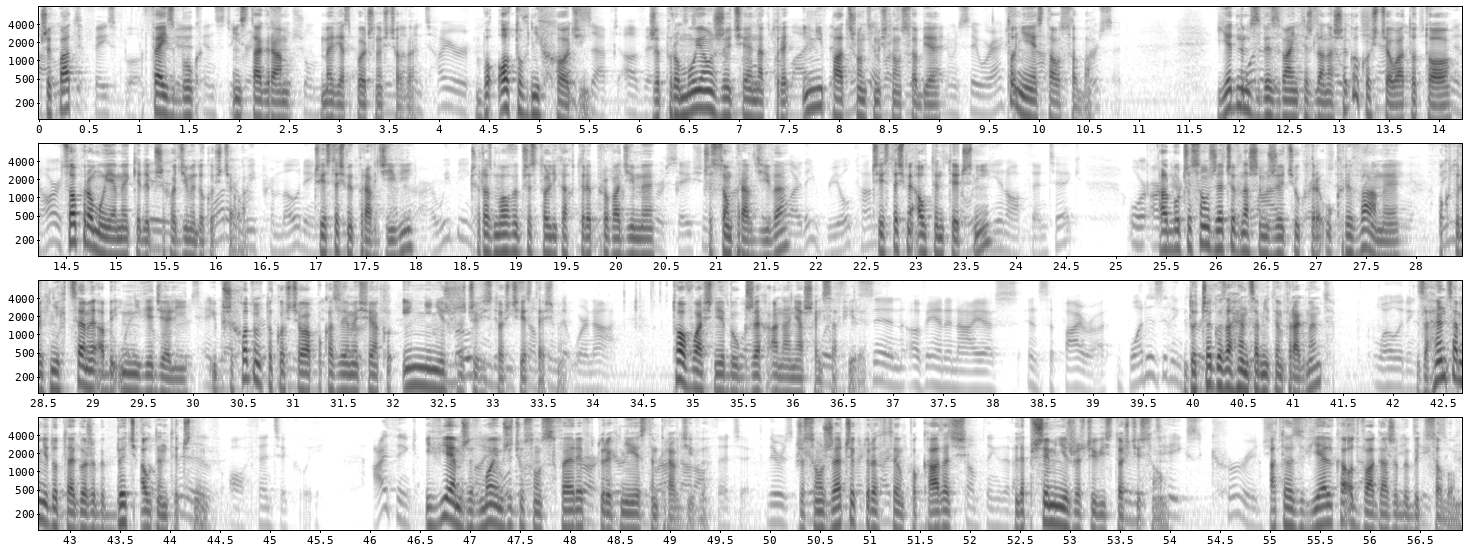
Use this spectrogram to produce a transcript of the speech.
Przykład? Facebook, Instagram, media społecznościowe. Bo o to w nich chodzi, że promują życie, na które inni patrząc myślą sobie, to nie jest ta osoba. Jednym z wyzwań też dla naszego kościoła to to, co promujemy, kiedy przychodzimy do kościoła. Czy jesteśmy prawdziwi? Czy rozmowy przy stolikach, które prowadzimy, czy są prawdziwe? Czy jesteśmy autentyczni? Albo czy są rzeczy w naszym życiu, które ukrywamy, o których nie chcemy, aby inni wiedzieli, i przychodząc do kościoła pokazujemy się jako inni niż w rzeczywistości jesteśmy. To właśnie był grzech Ananiasza i Safiry. Do czego zachęca mnie ten fragment? Zachęca mnie do tego, żeby być autentycznym. I wiem, że w moim życiu są sfery, w których nie jestem prawdziwy. Że są rzeczy, które chcę pokazać lepszymi niż w rzeczywistości są. A to jest wielka odwaga, żeby być sobą.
